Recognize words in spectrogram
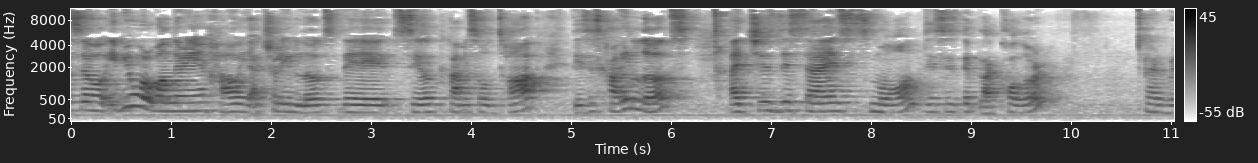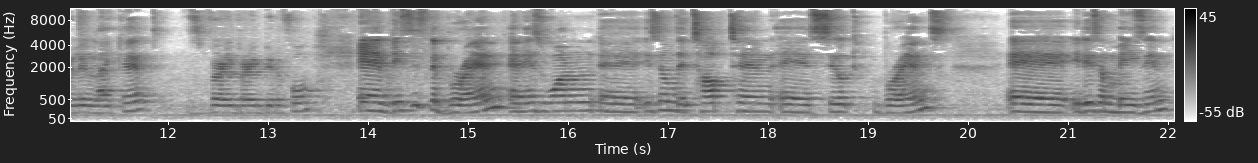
so if you were wondering how it actually looks the silk camisole top this is how it looks. I choose this size small. This is the black color. I really like it. It's very very beautiful. And this is the brand and it's one uh, is on the top 10 uh, silk brands. Uh, it is amazing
